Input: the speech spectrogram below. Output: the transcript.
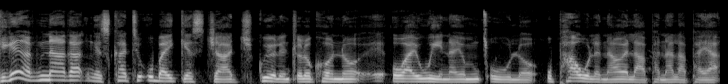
Ngike ngakunaka ngesikhathi uba i-guest judge kuyo lenhlolo khono eh, owayiwina yomculo uPaula nawe lapha nalapha ya.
